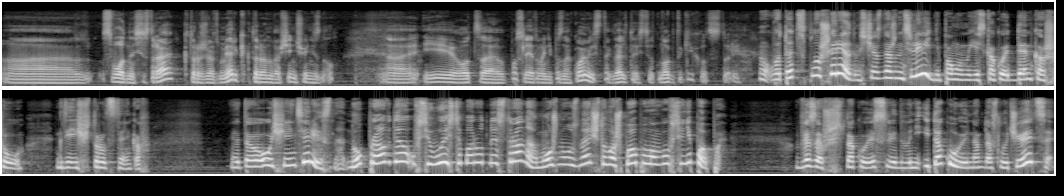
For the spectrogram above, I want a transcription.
э, сводная сестра, которая живет в Америке, которой он вообще ничего не знал. Э, И вот э, после этого они познакомились и так далее. То есть вот много таких вот историй. Ну, вот это сплошь и рядом. Сейчас даже на телевидении, по-моему, есть какое-то ДНК-шоу, где ищут родственников. Это очень интересно. Но, правда, у всего есть оборотная сторона. Можно узнать, что ваш папа вам вовсе не папа, ввязавшись в такое исследование. И такое иногда случается.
